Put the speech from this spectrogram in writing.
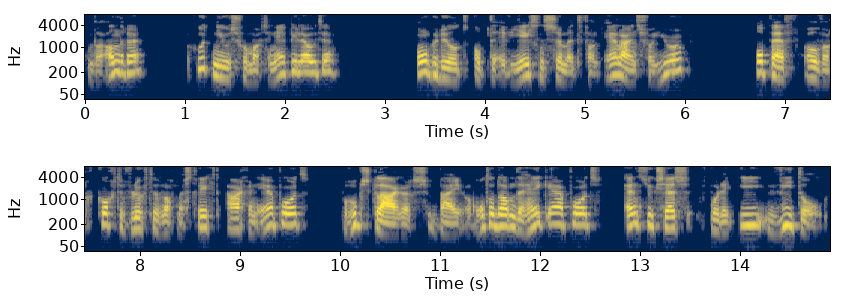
onder andere goed nieuws voor Martinair-piloten, ongeduld op de Aviation Summit van Airlines for Europe, ophef over korte vluchten vanaf Maastricht-Aachen Airport, beroepsklagers bij Rotterdam de Heek Airport en succes voor de eVTOL.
